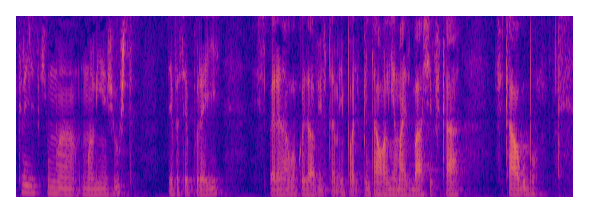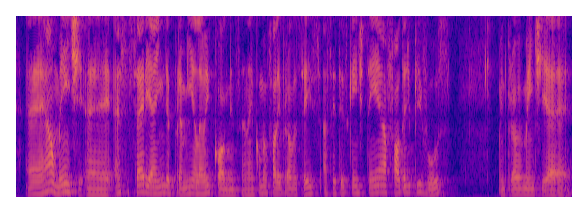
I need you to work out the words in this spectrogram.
acredito que uma, uma linha justa, deve ser por aí. Esperando alguma coisa ao vivo também, pode pintar uma linha mais baixa e ficar, ficar algo bom. É, realmente, é, essa série ainda para mim ela é uma incógnita, né? Como eu falei para vocês, a certeza que a gente tem é a falta de pivôs. Muito provavelmente é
